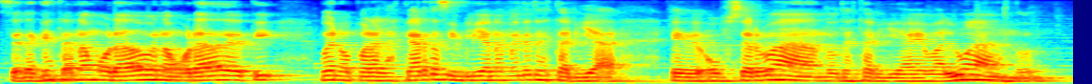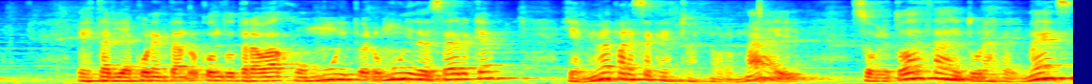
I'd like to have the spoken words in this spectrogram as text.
¿Será que está enamorado o enamorada de ti? Bueno, para las cartas simplemente te estaría eh, observando, te estaría evaluando, estaría conectando con tu trabajo muy, pero muy de cerca. Y a mí me parece que esto es normal sobre todo a estas alturas del mes.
